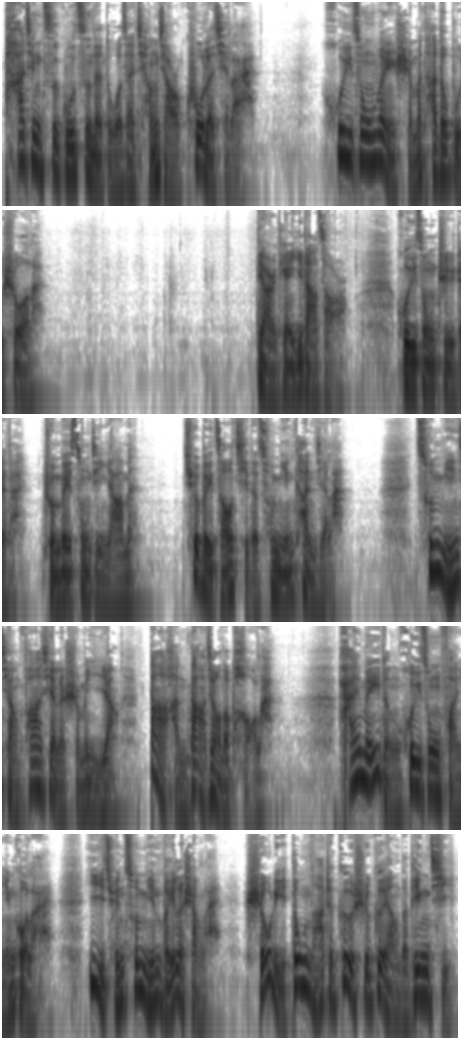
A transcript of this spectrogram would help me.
他竟自顾自的躲在墙角哭了起来。徽宗问什么，他都不说了。第二天一大早，徽宗支着他准备送进衙门，却被早起的村民看见了。村民像发现了什么一样，大喊大叫的跑了。还没等徽宗反应过来，一群村民围了上来，手里都拿着各式各样的兵器。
